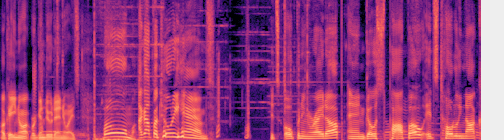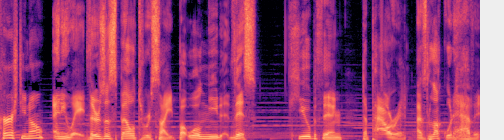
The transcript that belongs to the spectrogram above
Okay, you know what? We're gonna do it anyways. Boom! I got the tooty hands! It's opening right up and ghosts pop out. It's totally not cursed, you know? Anyway, there's a spell to recite, but we'll need this cube thing to power it. As luck would have it,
